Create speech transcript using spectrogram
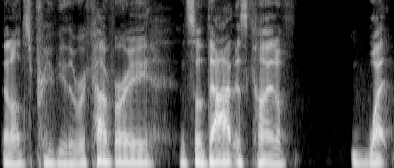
Then I'll just preview the recovery. And so that is kind of what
